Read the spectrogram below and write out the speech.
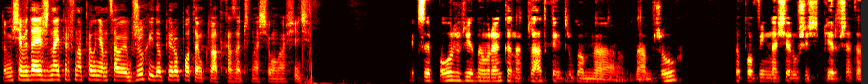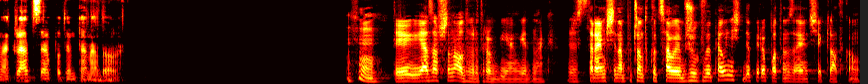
to mi się wydaje, że najpierw napełniam cały brzuch i dopiero potem klatka zaczyna się unosić. Jak sobie położysz jedną rękę na klatkę i drugą na, na brzuch, to powinna się ruszyć pierwsza ta na klatce, a potem ta na dole. Hmm, ja zawsze na odwrót robiłem jednak. Że starałem się na początku cały brzuch wypełnić i dopiero potem zająć się klatką.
